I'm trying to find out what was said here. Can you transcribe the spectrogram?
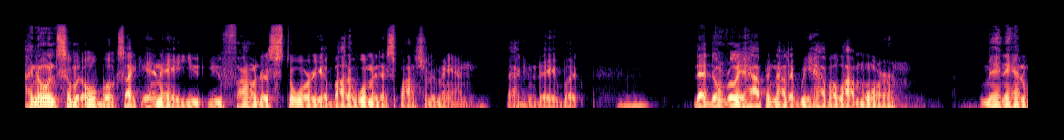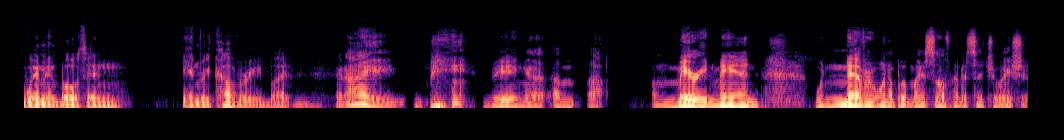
I know in some of the old books, like NA, you you found a story about a woman that sponsored a man back in the day, but Mhm. that don't really happen now that we have a lot more men and women both in in recovery. But And I, be- being a, a, a- married man, would never want to put myself in a situation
